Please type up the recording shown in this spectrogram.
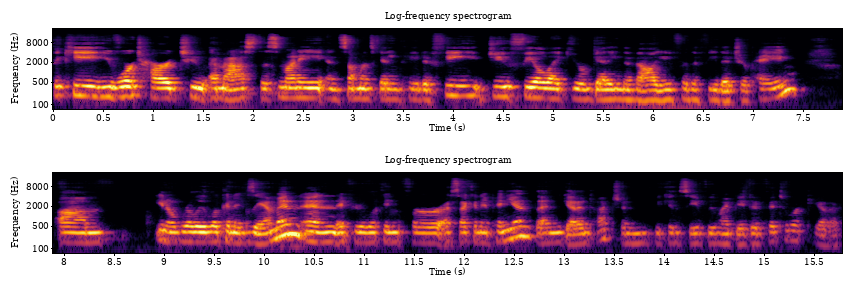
the key you've worked hard to amass this money and someone's getting paid a fee. Do you feel like you're getting the value for the fee that you're paying? Um, you know, really look and examine. And if you're looking for a second opinion, then get in touch and we can see if we might be a good fit to work together.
